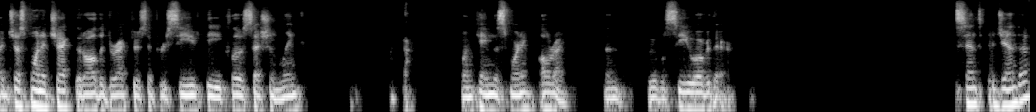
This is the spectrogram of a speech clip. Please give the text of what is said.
I just want to check that all the directors have received the closed session link. One came this morning. All right, then we will see you over there. Consent agenda.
